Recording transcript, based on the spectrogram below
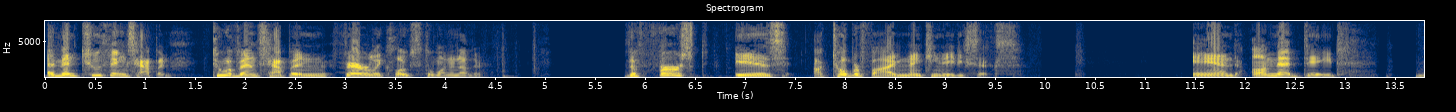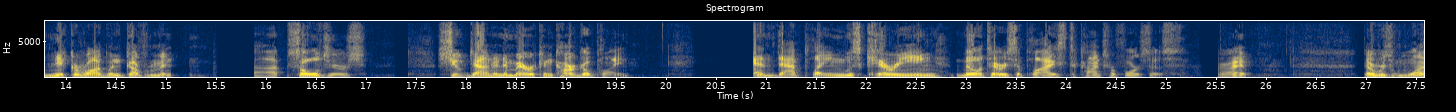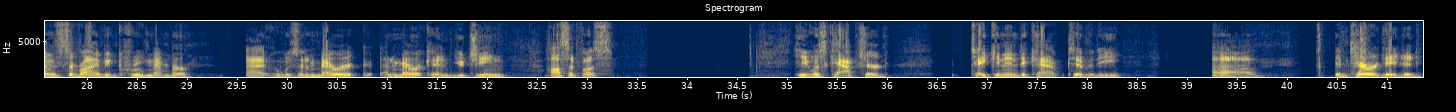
And then two things happen. Two events happen fairly close to one another. The first is October 5, 1986. And on that date, Nicaraguan government uh, soldiers shoot down an American cargo plane. And that plane was carrying military supplies to Contra forces. All right. There was one surviving crew member uh, who was an, Ameri- an American, Eugene Hasenfus. He was captured, taken into captivity, uh, interrogated,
